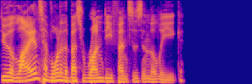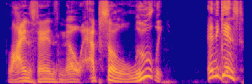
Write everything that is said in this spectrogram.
do the Lions have one of the best run defenses in the league? Lions fans know absolutely. And against,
